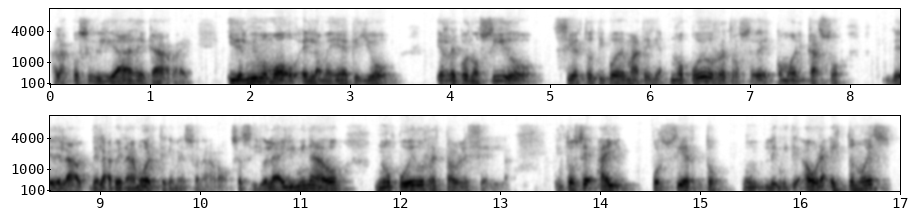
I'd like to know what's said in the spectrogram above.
a las posibilidades de cada país. Y del mismo modo, en la medida que yo he reconocido cierto tipo de materia, no puedo retroceder, como el caso de, la, de la pena de muerte que mencionaba. O sea, si yo la he eliminado, no puedo restablecerla. Entonces hay, por cierto, un límite. Ahora, esto no es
